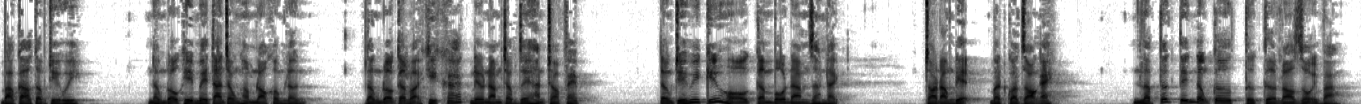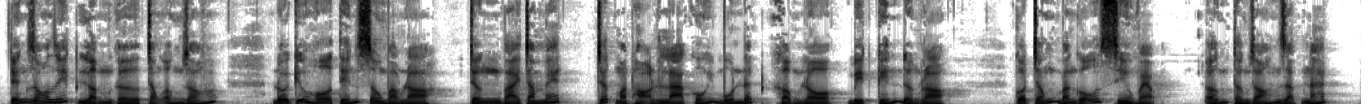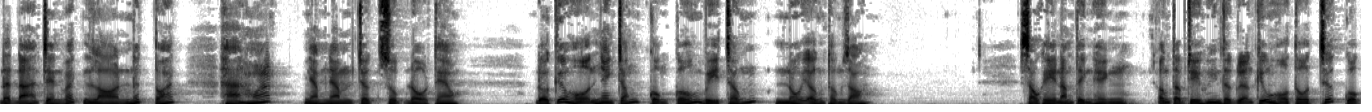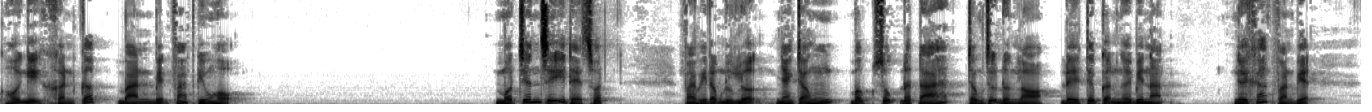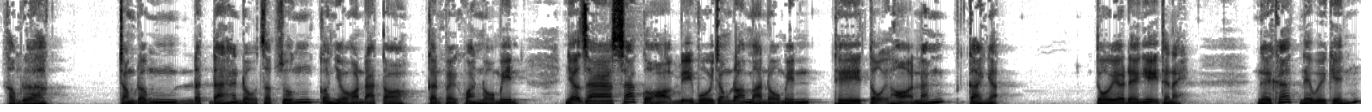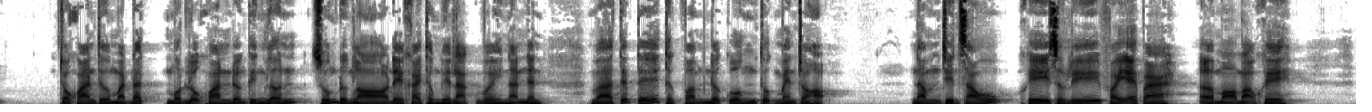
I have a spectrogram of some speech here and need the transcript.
Báo cáo Tổng chỉ huy. Nồng độ khí metan trong hầm lò không lớn. Nồng độ các loại khí khác đều nằm trong giới hạn cho phép. Tổng chỉ huy cứu hộ cầm bộ đàm ra lệnh. Cho đóng điện, bật quạt gió ngay. Lập tức tiếng động cơ từ cửa lò dội vào. Tiếng gió rít gầm gừ trong ống gió đội cứu hộ tiến sâu vào lò, chừng vài trăm mét, trước mặt họ là khối bùn đất khổng lồ bịt kín đường lò. Cột trống bằng gỗ siêu vẹo, ống thông gió dập nát, đất đá trên vách lò nứt toác, há hoác, nhằm nhằm trực sụp đổ theo. Đội cứu hộ nhanh chóng củng cố vì chống nối ống thông gió. Sau khi nắm tình hình, ông tập chỉ huy lực lượng cứu hộ tổ chức cuộc hội nghị khẩn cấp bàn biện pháp cứu hộ. Một chiến sĩ đề xuất phải huy động lực lượng nhanh chóng bốc xúc đất đá chống giữ đường lò để tiếp cận người bị nạn. Người khác phản biện, không được. Trong đống đất đá đổ sập xuống có nhiều hòn đá to, cần phải khoan nổ mìn. Nhớ ra xác của họ bị vùi trong đó mà nổ mìn thì tội họ lắm, cai ngặt Tôi đề nghị thế này. Người khác nêu ý kiến. Cho khoan từ mặt đất một lỗ khoan đường kính lớn xuống đường lò để khai thông liên lạc với nạn nhân và tiếp tế thực phẩm nước uống thuốc men cho họ. Năm 96, khi xử lý phay FA ở mỏ Mạo Khê,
